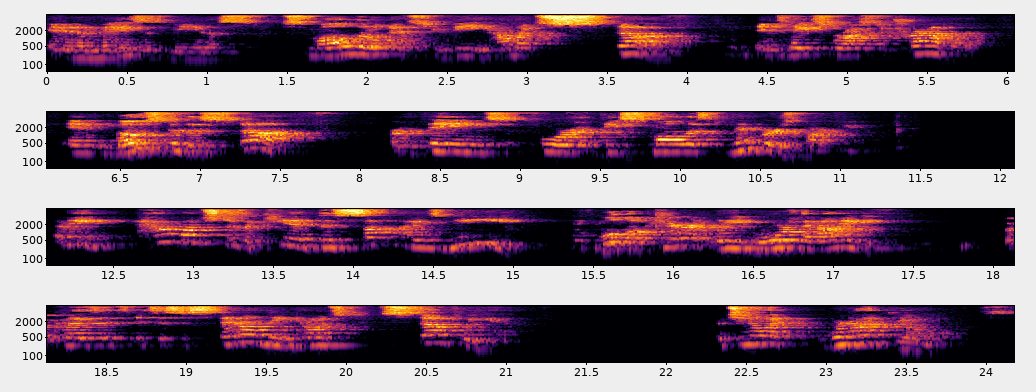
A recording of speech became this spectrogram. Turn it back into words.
and it amazes me in this small little SUV how much stuff it takes for us to travel. And most of the stuff are things for the smallest members of our family. I mean, how much does a kid this size need? Well, apparently more than I need. Because it's, it's astounding how much stuff we have. But you know what? We're not the only ones.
